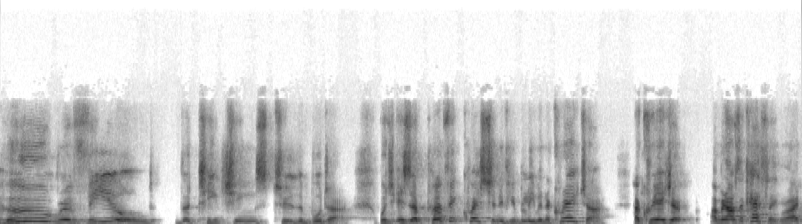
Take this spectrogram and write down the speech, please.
who revealed the teachings to the Buddha? Which is a perfect question if you believe in a creator. A creator, I mean, I was a Catholic, right?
